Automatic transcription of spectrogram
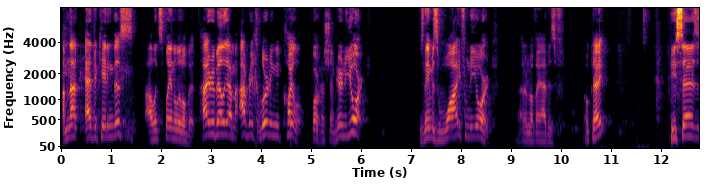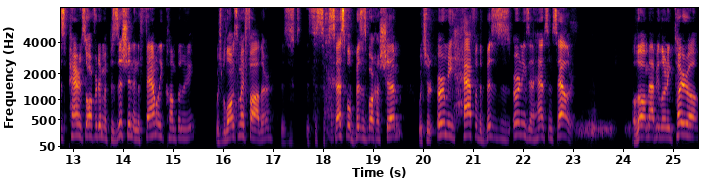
I'm not advocating this. I'll explain a little bit. Hi, Rebelli. I'm Avrich learning in Koilo, Baruch Hashem, here in New York. His name is Y from New York. I don't know if I have his. Okay. He says his parents offered him a position in the family company, which belongs to my father. It's, it's a successful business, Baruch Hashem, which would earn me half of the business's earnings and handsome salary. Although I'm happy learning Torah,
